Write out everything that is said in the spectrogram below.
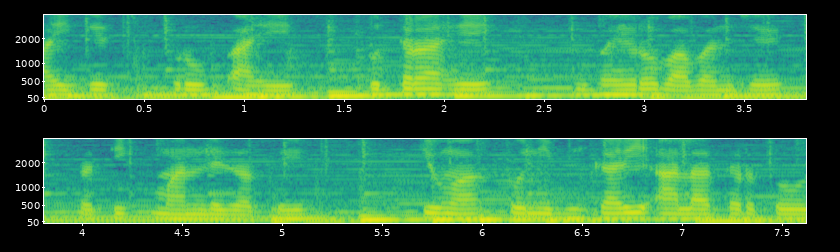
आईचेच रूप आहे. कुत्रा हे भैरवबाबांचे प्रतीक मानले जाते. किंवा कोणी भिकारी आला तर तो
